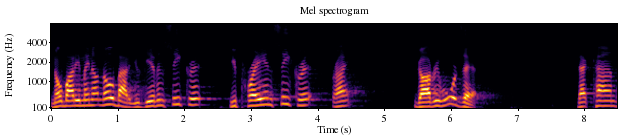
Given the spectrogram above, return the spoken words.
Nobody may not know about it. You give in secret, you pray in secret, right? God rewards that. That kind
